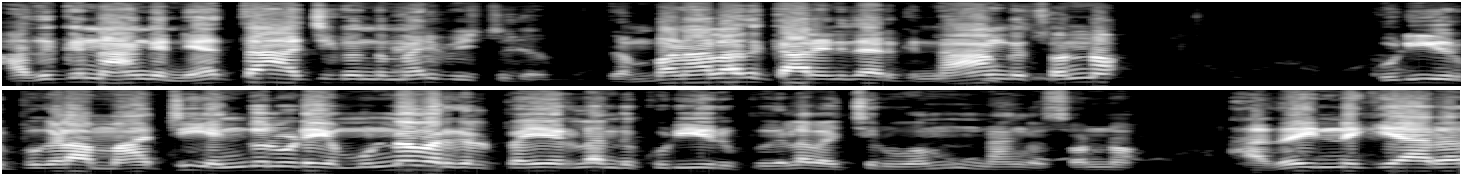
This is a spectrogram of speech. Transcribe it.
அதுக்கு நாங்கள் நேத்தான் ஆட்சிக்கு வந்த மாதிரி பேசிட்டு ரொம்ப நாளாவது காலனி தான் இருக்குது நாங்கள் சொன்னோம் குடியிருப்புகளாக மாற்றி எங்களுடைய முன்னவர்கள் பெயரில் அந்த குடியிருப்புகளை வச்சிருவோம்னு நாங்கள் சொன்னோம். அதை இன்னைக்கு யாரோ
